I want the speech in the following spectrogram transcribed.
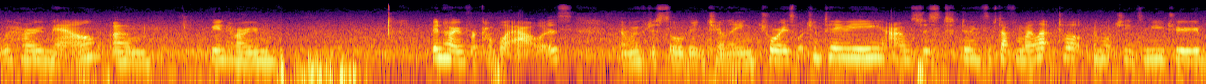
we're home now. Um, been home, been home for a couple of hours, and we've just all been chilling. Troy's watching TV. I was just doing some stuff on my laptop and watching some YouTube,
